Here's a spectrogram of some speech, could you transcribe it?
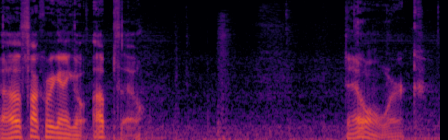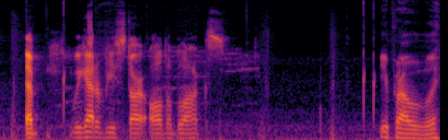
How the fuck are we gonna go up, though? That won't work. Yep. We gotta restart all the blocks. You probably.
